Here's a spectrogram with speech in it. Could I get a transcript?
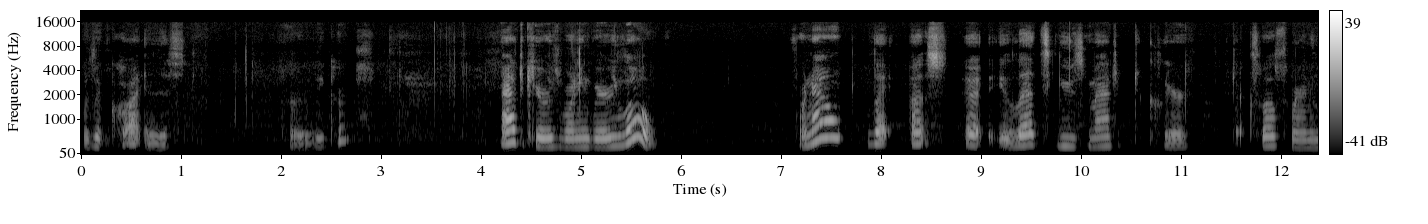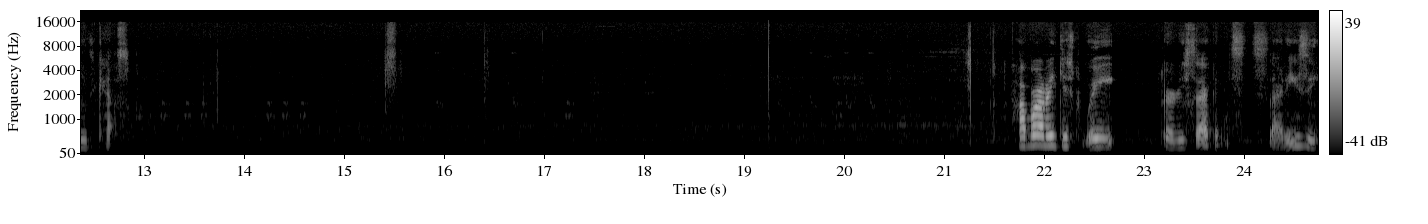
wasn't caught in this early curse. Magic here is running very low. For now, let us uh, let's use magic to clear dark spells surrounding the castle. How about I just wait 30 seconds? It's that easy.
